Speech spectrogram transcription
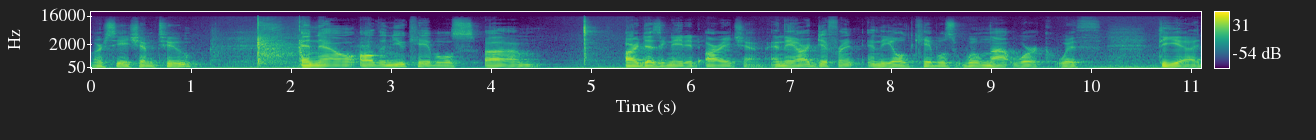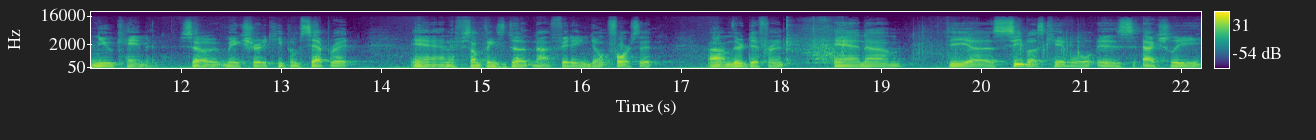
or CHM2, and now all the new cables. Um, are designated RHM and they are different and the old cables will not work with the uh, new Cayman. So make sure to keep them separate and if something's not fitting, don't force it. Um, they're different. And um, the uh, C-bus cable is actually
